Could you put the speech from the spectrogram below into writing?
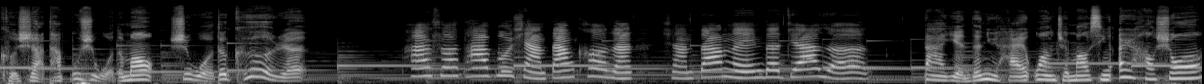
可是啊，他不是我的猫，是我的客人。他说他不想当客人，想当您的家人。大眼的女孩望着猫星二号说：“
